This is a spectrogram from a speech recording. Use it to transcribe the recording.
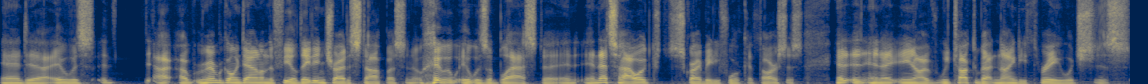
and uh, it was I, I, remember going down on the field. They didn't try to stop us, and it, it was a blast. Uh, and, and that's how I would describe '84 catharsis. And, and, and you know, we talked about '93, which is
